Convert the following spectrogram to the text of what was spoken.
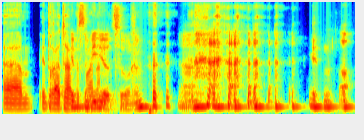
Ähm, in drei Tagen. gibt's ein Video zu, ne? Ja. genau.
